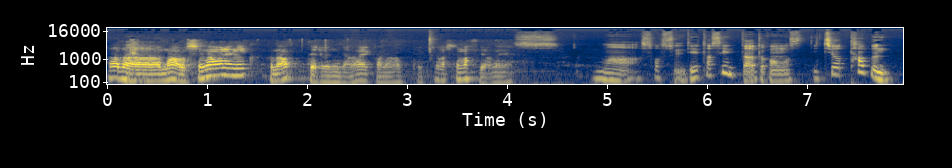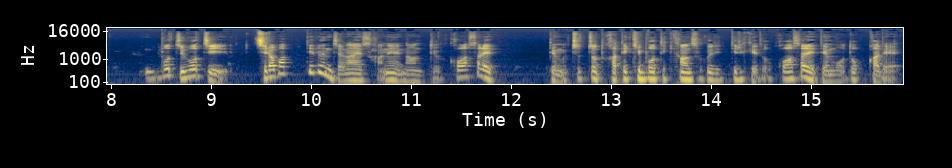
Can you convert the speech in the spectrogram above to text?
ただ、まあ失われにくくなってるんじゃないかなって気はしますよね。まあ、そうですね。データセンターとかも、一応多分、ぼちぼち散らばってるんじゃないですかね。なんていうか、壊されても、ちょ、ちょっと家庭希望的観測で言ってるけど、壊されてもどっかで、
